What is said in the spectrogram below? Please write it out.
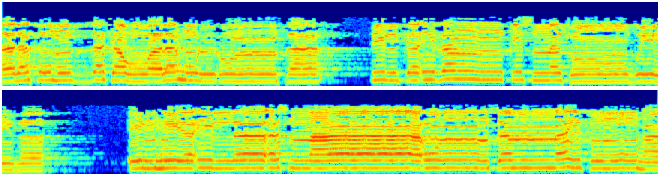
ألكم الذكر وله الأنثى تلك إذا قسمة ضيزى إن هي إلا أسماء سميتموها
